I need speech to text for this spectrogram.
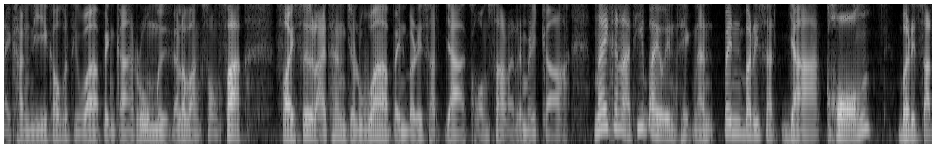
ในครั้งนี้เขาก็ถือว่าเป็นการร่วมมือกันระหว่าง2 ฝ่ายไฟเซอร์หลายท่านจะรู้ว่าเป็นบริษัทยาของสหรัฐอเมริกา ในขณะที่ BioNTech นั้นเป็นบริษัทยาของบริษัท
